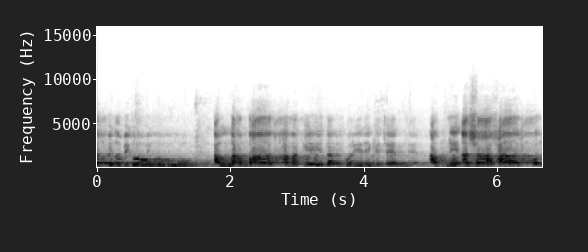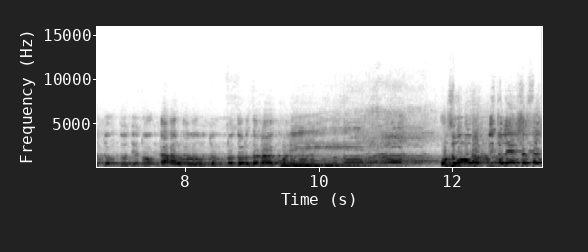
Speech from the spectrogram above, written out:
আসবে, নবী গো, আল্লাহ পাক আমাকে দাঁড় করে রেখেছেন। আপনি আসা আগ পর্যন্ত যেন কারও জন্য দরজা না খুলি। হুজুর, আপনি চলে এসেছেন।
